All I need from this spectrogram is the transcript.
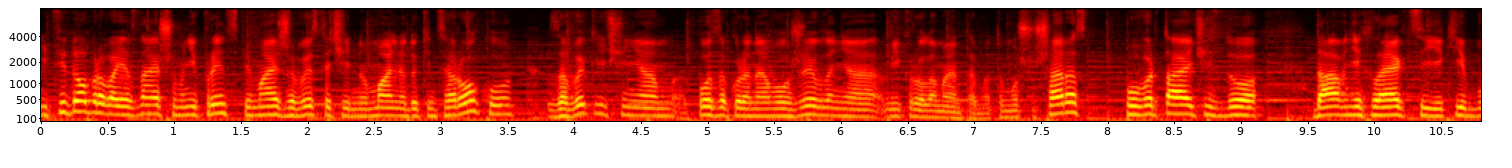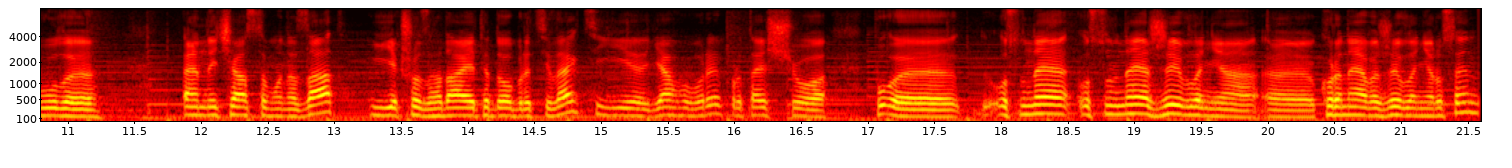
І ці добрива я знаю, що мені в принципі майже вистачить нормально до кінця року за виключенням позакореневого живлення мікроелементами. Тому що ще раз повертаючись до давніх лекцій, які були енний час тому назад, і якщо згадаєте добре ці лекції, я говорив про те, що е, основне, основне живлення, е, кореневе живлення рослин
